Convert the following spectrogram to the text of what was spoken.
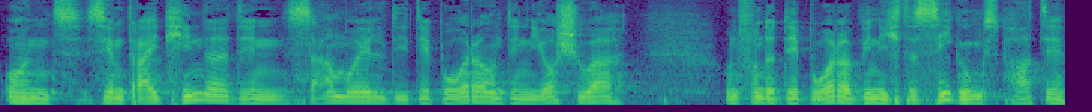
Und sie haben drei Kinder, den Samuel, die Deborah und den Joshua. Und von der Deborah bin ich der Segungspate.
